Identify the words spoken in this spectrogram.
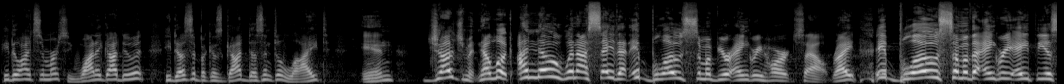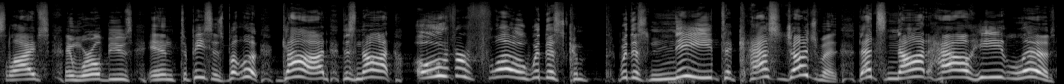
He delights in mercy. Why did God do it? He does it because God doesn't delight in judgment. Now, look, I know when I say that, it blows some of your angry hearts out, right? It blows some of the angry atheist lives and worldviews into pieces. But look, God does not overflow with this com- with this need to cast judgment. That's not how he lives,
